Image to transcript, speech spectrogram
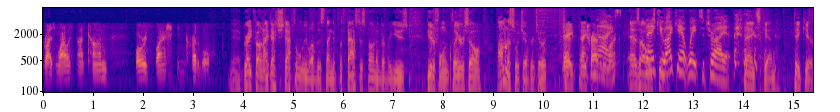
verizonwireless.com forward slash incredible. Yeah, great phone. I just absolutely love this thing. It's the fastest phone I've ever used. Beautiful and clear, so I'm going to switch over to it. Hey, thanks for having me, Mark. Nice. As always, Thank you. Ken. I can't wait to try it. Thanks, Ken. Take care.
